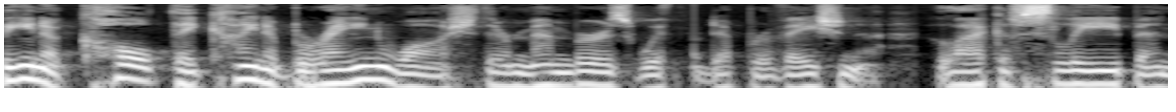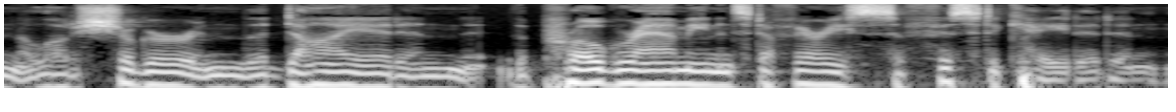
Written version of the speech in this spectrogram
being a cult, they kind of brainwash their members with deprivation, lack of sleep, and a lot of sugar, and the diet, and the programming and stuff, very sophisticated. And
